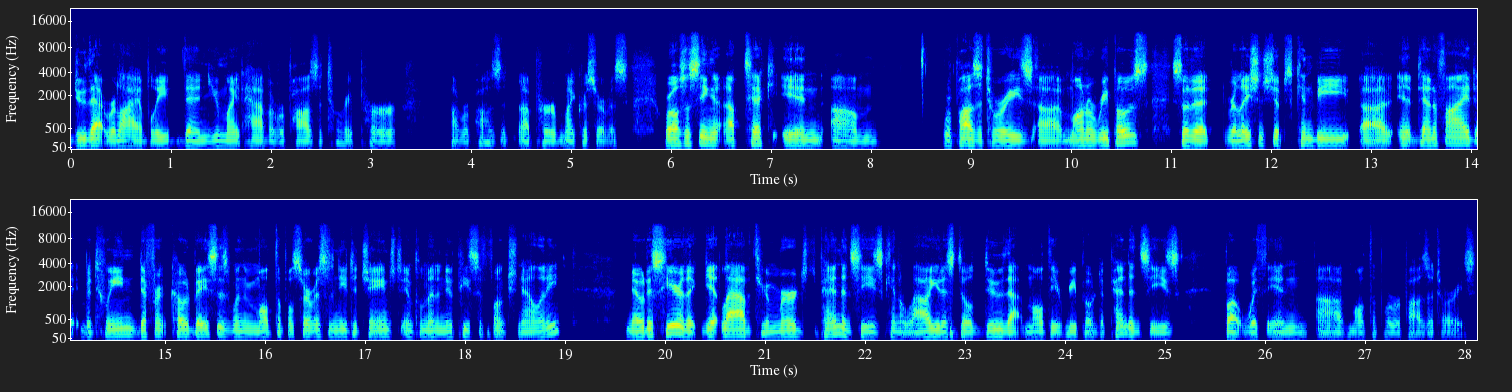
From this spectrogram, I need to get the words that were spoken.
do that reliably, then you might have a repository per uh, uh, per microservice. We're also seeing an uptick in um, repositories uh, mono repos so that relationships can be uh, identified between different code bases when multiple services need to change to implement a new piece of functionality. Notice here that GitLab through merge dependencies can allow you to still do that multi-repo dependencies, but within uh, multiple repositories.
